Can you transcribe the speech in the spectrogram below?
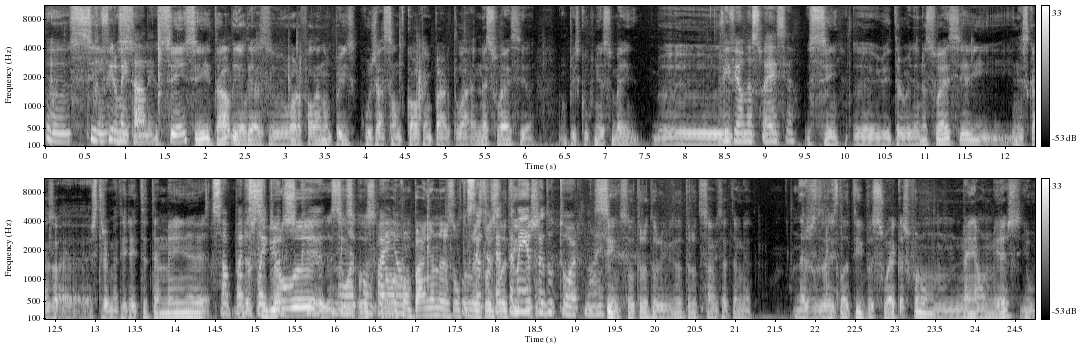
Uh, sim, Refiro-me à Itália. Sim, sim, Itália. Aliás, agora falar num país cuja ação decorre em parte lá na Suécia, um país que eu conheço bem. Uh, Viveu na Suécia? Sim, uh, e trabalhei na Suécia e, e nesse caso, a extrema-direita também. Uh, Só para os leitores que não, sim, acompanham, não acompanham nas últimas legislativas. Também é tradutor, não é? Sim, sou tradutor, vivo da tradução, exatamente nas legislativas suecas, que foram nem há um mês, e o,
